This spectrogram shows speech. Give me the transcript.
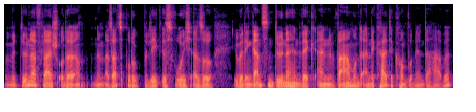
mit Dönerfleisch oder einem Ersatzprodukt belegt ist, wo ich also über den ganzen Döner hinweg eine warme und eine kalte Komponente habe,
